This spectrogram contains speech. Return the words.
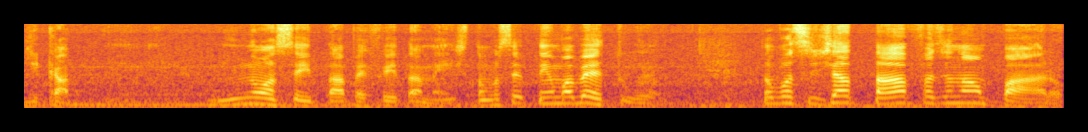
de cap... e não aceitar perfeitamente. Então você tem uma abertura. Então você já está fazendo amparo.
